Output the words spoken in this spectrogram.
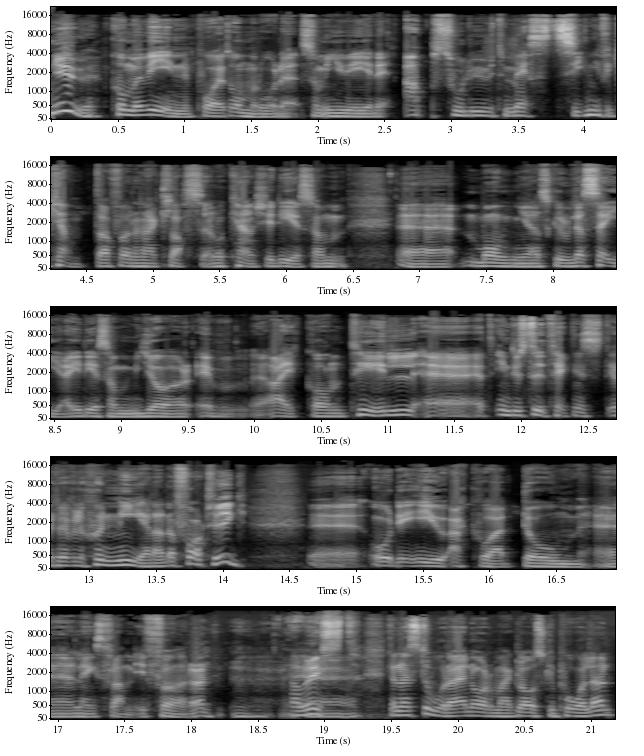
Nu kommer vi in på ett område som ju är det absolut mest signifikanta för den här klassen och kanske det som eh, många skulle vilja säga är det som gör Icon till eh, ett industritekniskt revolutionerande fartyg. Eh, och det är ju Aqua Dome eh, längst fram i fören. Ja, visst. Eh, den här stora enorma glaskupolen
